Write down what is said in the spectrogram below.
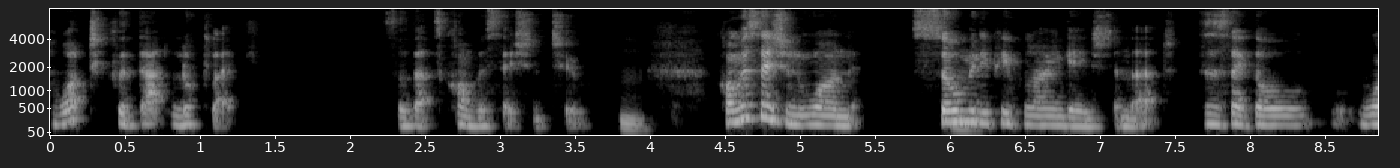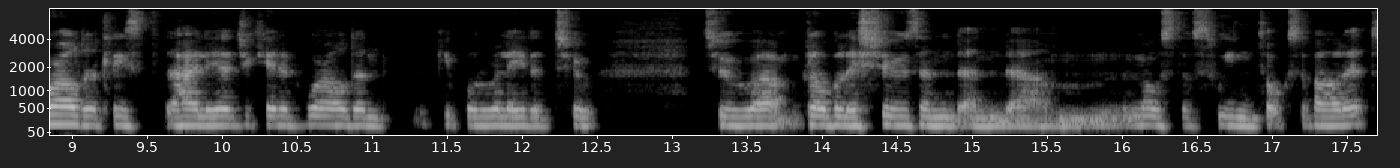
what could that look like? So that's conversation two. Mm. Conversation one, so mm. many people are engaged in that. This is like the whole world, at least the highly educated world, and people related to to um, global issues, and and um, most of Sweden talks about it,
